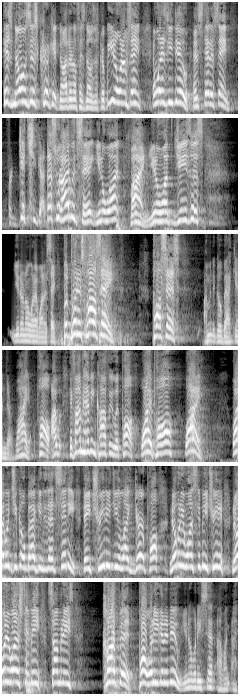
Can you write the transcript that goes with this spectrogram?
His nose is crooked. No, I don't know if his nose is crooked, but you know what I'm saying. And what does he do? Instead of saying, forget you God, that's what I would say. You know what? Fine. You don't want Jesus? You don't know what I want to say. But what does Paul say? Paul says, I'm going to go back in there. Why? Paul, I w- if I'm having coffee with Paul, why, Paul? Why? Why would you go back into that city? They treated you like dirt, Paul. Nobody wants to be treated. Nobody wants to be somebody's carpet. Paul, what are you going to do? You know what he said? I want, I,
